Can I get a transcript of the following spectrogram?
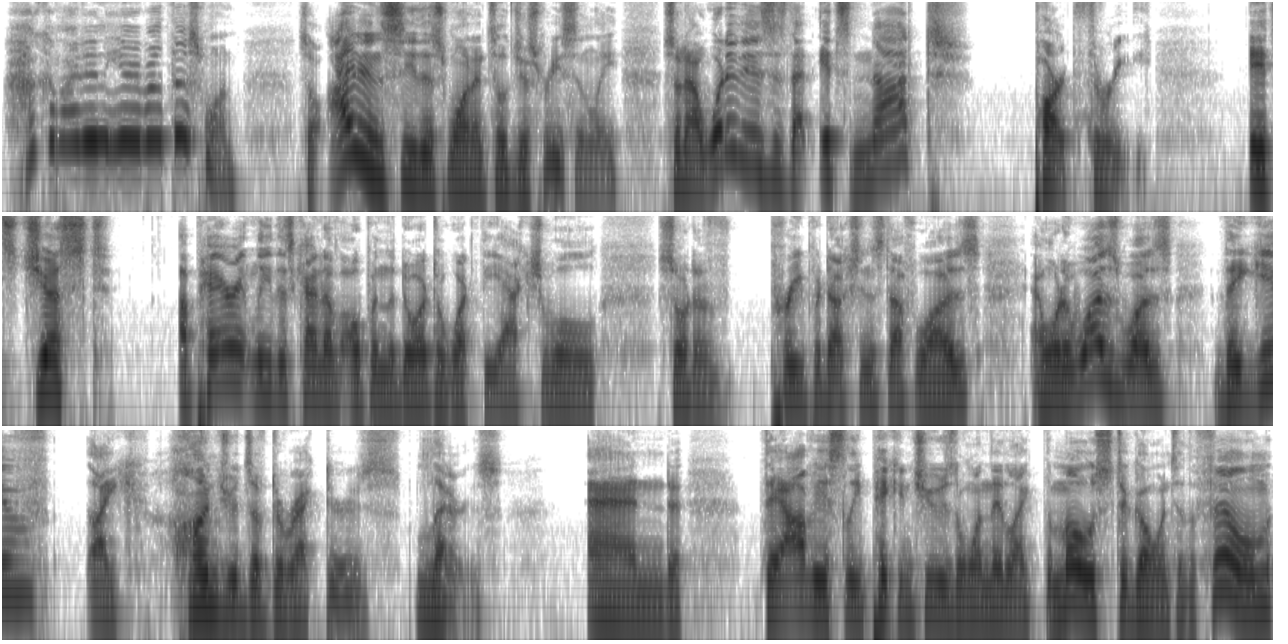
How come I didn't hear about this one? So I didn't see this one until just recently. So now what it is is that it's not part three. It's just apparently this kind of opened the door to what the actual sort of pre-production stuff was. And what it was was they give like hundreds of directors letters. And they obviously pick and choose the one they like the most to go into the film,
